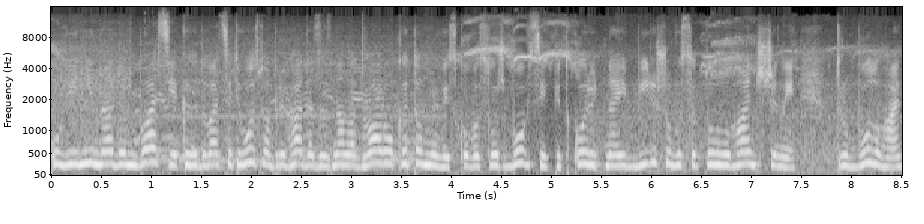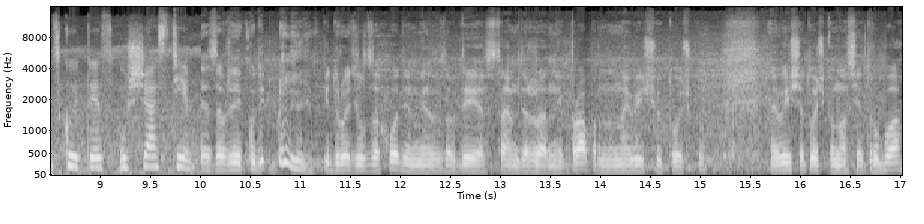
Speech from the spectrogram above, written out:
у війні на Донбасі, яких 28-ма бригада зазнала два роки тому, військовослужбовці підкорюють найбільшу висоту Луганщини – трубу Луганської ТЕС у щасті. Завжди, куди підрозділ заходить, ми завжди ставимо державний прапор на найвищу точку. Найвища точка у нас є труба.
